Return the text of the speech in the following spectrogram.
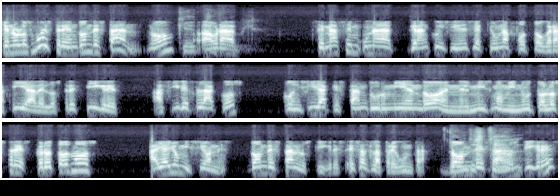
que nos los muestren dónde están, ¿no? Ahora se me hace una gran coincidencia que una fotografía de los tres tigres así de flacos coincida que están durmiendo en el mismo minuto los tres. Pero de todos modos, ahí hay omisiones. ¿Dónde están los tigres? Esa es la pregunta. ¿Dónde, están? los tigres?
